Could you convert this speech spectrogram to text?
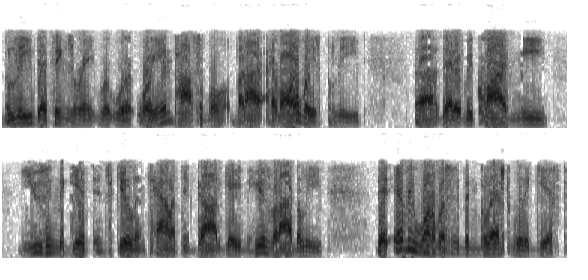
believed that things were were, were impossible, but I, I've always believed uh, that it required me using the gift and skill and talent that God gave me. Here's what I believe: that every one of us has been blessed with a gift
